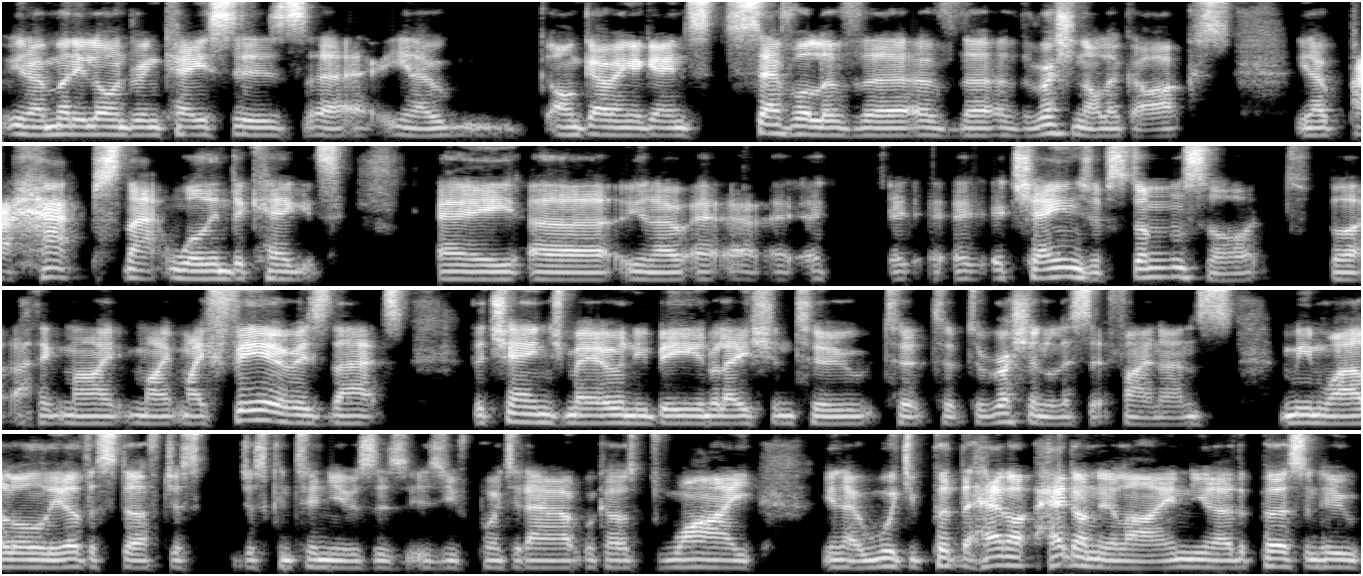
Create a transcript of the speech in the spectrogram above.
you know money laundering cases uh, you know ongoing against several of the of the of the Russian oligarchs you know perhaps that will indicate a uh, you know a, a, a, a, change of some sort. But I think my, my my fear is that the change may only be in relation to to, to, to Russian illicit finance. Meanwhile, all the other stuff just just continues as, as you've pointed out. Because why, you know, would you put the head on, head on your line? You know, the person who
